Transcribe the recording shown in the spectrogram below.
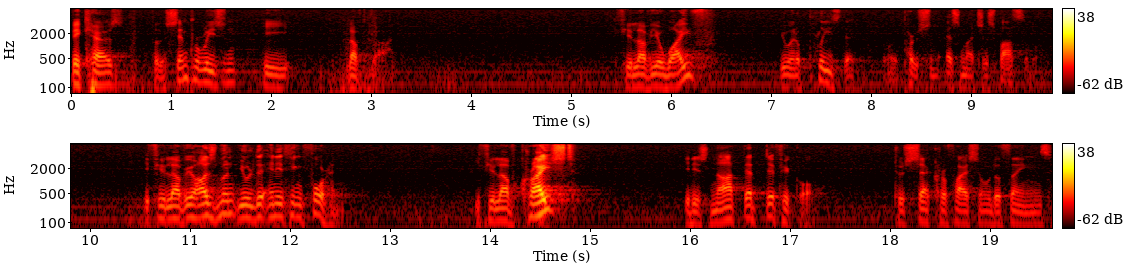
Because, for the simple reason, he loved God. If you love your wife, you want to please that person as much as possible. If you love your husband, you'll do anything for him. If you love Christ, it is not that difficult to sacrifice some of the things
